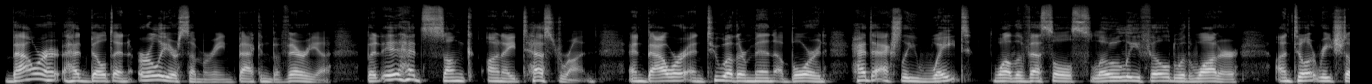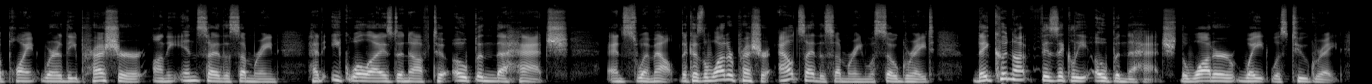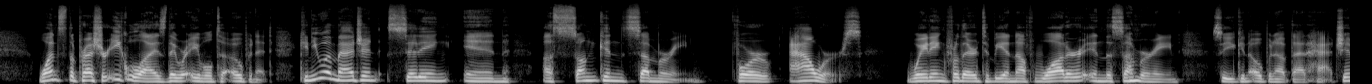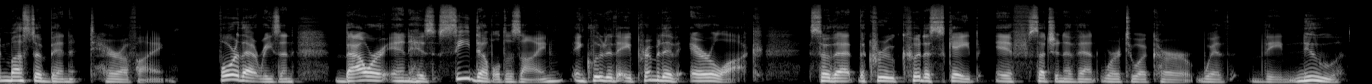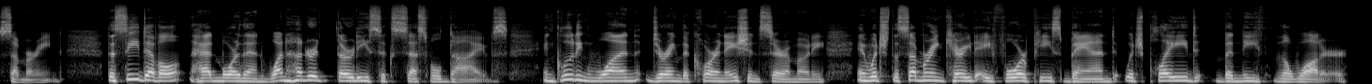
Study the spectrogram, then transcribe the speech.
Bauer had built an earlier submarine back in Bavaria, but it had sunk on a test run, and Bauer and two other men aboard had to actually wait while the vessel slowly filled with water until it reached a point where the pressure on the inside of the submarine had equalized enough to open the hatch and swim out. Because the water pressure outside the submarine was so great, they could not physically open the hatch. The water weight was too great. Once the pressure equalized, they were able to open it. Can you imagine sitting in a sunken submarine for hours? waiting for there to be enough water in the submarine so you can open up that hatch. It must have been terrifying. For that reason, Bauer in his Sea Devil design included a primitive airlock so that the crew could escape if such an event were to occur with the new submarine. The Sea Devil had more than 130 successful dives, including one during the coronation ceremony, in which the submarine carried a four piece band which played beneath the water.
